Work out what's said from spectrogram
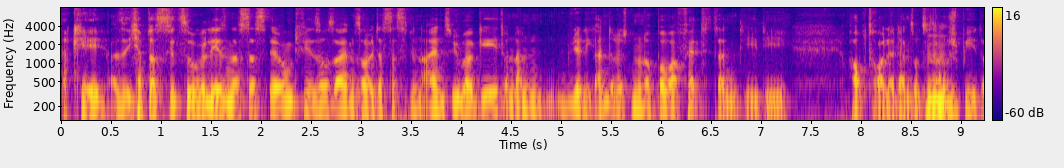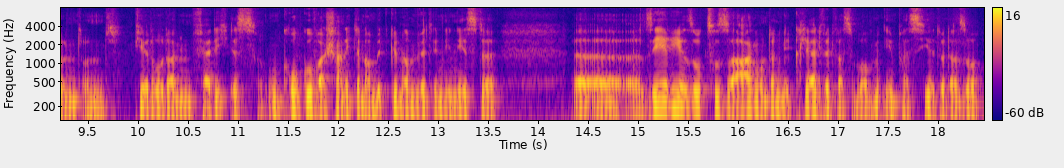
Okay, also ich habe das jetzt so gelesen, dass das irgendwie so sein soll, dass das in eins übergeht und dann wieder die andere nur noch Boba Fett dann die, die Hauptrolle dann sozusagen spielt und, und Pietro dann fertig ist und GroKo wahrscheinlich dann auch mitgenommen wird in die nächste äh, äh, Serie sozusagen und dann geklärt wird, was überhaupt mit ihm passiert oder so.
